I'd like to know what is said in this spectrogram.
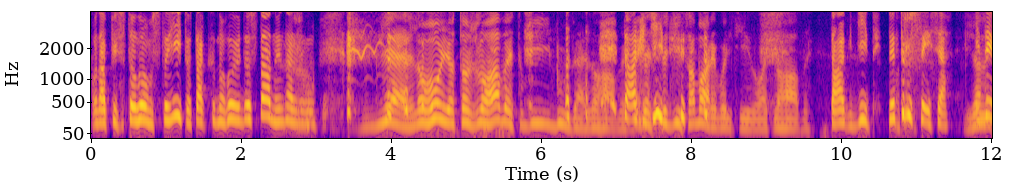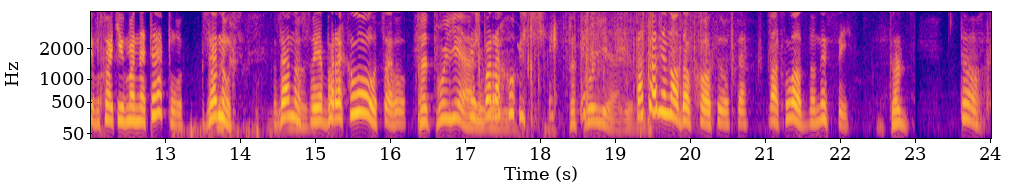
Вона під столом стоїть, отак ногою достану і нажму. Ні, ногою, то ж ногами тобі і буде ногами. Так, Ти ж дід. тоді сама ремонтувати ногами. Так, дід, не трусися. Я Іди в хаті в мене тепло. Занось. Занось своє барахло цього. Це твоє. Ти ж не барахольщик. Це твоє. Та та не треба в хату. оте. Так, ладно, неси. Та Так,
